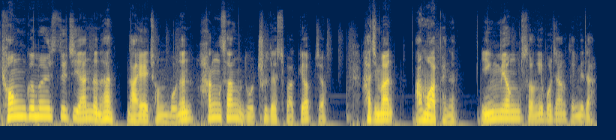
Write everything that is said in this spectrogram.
현금을 쓰지 않는 한 나의 정보는 항상 노출될 수밖에 없죠. 하지만 암호화폐는 익명성이 보장됩니다.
